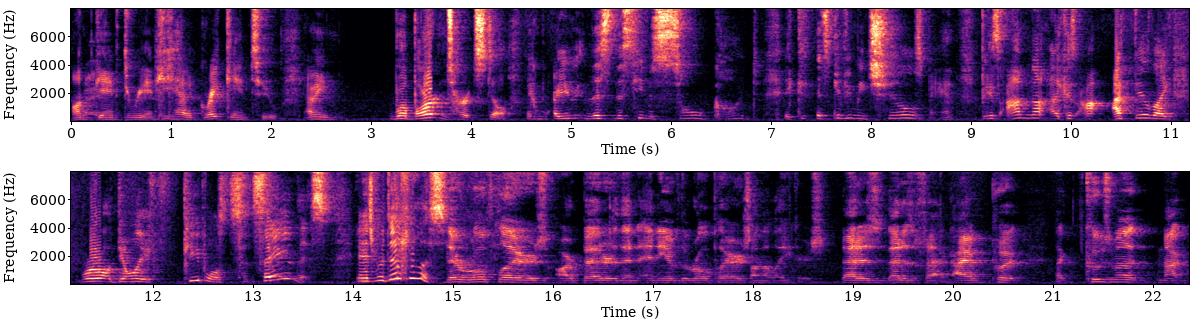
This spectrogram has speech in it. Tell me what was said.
on Right. game three, and he had a great game two. I mean. Will Barton's hurt still. Like, are you? This this team is so good. It, it's giving me chills, man. Because I'm not. Because I, I feel like we're the only people saying this, and it's ridiculous. Their role players are better than any of the role players on the Lakers. That is that is a fact. I put like Kuzma not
